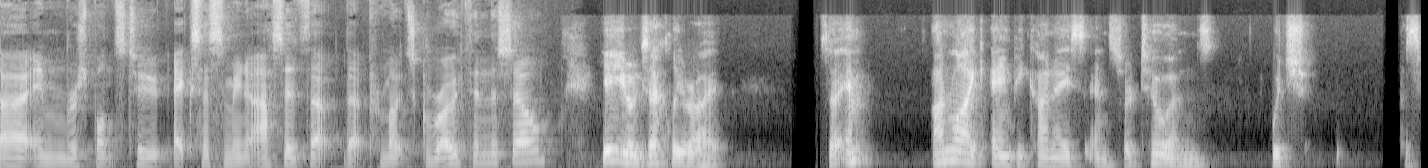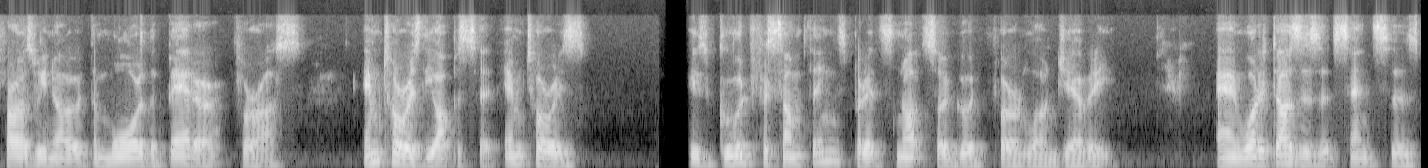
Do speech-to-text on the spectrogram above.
uh, in response to excess amino acids that, that promotes growth in the cell? Yeah, you're exactly right. So, M- unlike AMP kinase and sirtuins, which, as far as we know, the more the better for us, mTOR is the opposite. mTOR is is good for some things, but it's not so good for longevity. And what it does is it senses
